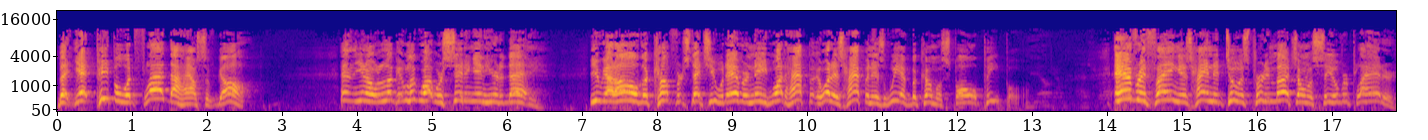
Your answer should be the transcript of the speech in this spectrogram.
but yet people would flood the house of God. And, you know, look, look what we're sitting in here today. You've got all the comforts that you would ever need. What happened, what has happened is we have become a spoiled people. Everything is handed to us pretty much on a silver platter.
